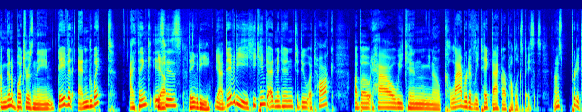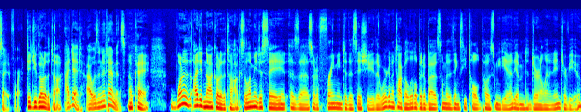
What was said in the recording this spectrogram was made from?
I'm going to butcher his name, David Engwicht, I think is Yep. his David E. yeah, David E. He came to Edmonton to do a talk about how we can, you know, collaboratively take back our public spaces. And I was pretty excited for it. Did you go to the talk? I did. I was in attendance. Okay. One of the, I did not go to the talk, so let me just say as a sort of framing to this issue that we're going to talk a little bit about some of the things he told Post Media, the Edmonton Journal, in an interview.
